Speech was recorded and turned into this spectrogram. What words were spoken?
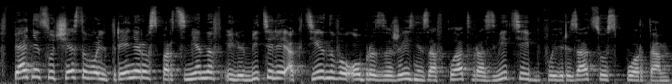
В пятницу чествовали тренеров, спортсменов и любителей активного образа жизни за вклад в развитие и популяризацию спорта.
